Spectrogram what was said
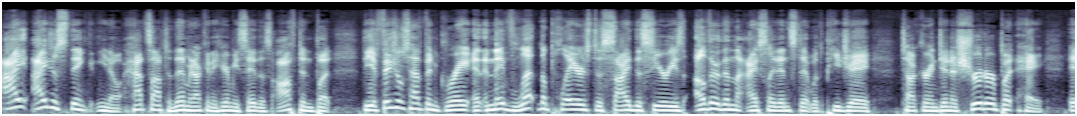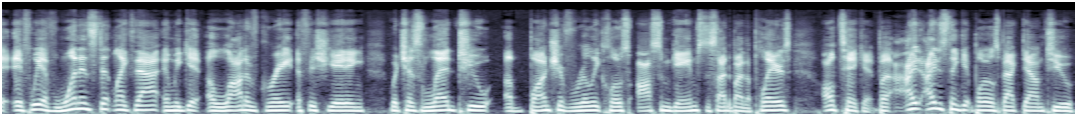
I, I just think, you know, hats off to them. You're not going to hear me say this often, but the officials have been great and, and, they've let the players decide the series other than the isolated incident with PJ Tucker and Dennis Schroeder. But hey, if we have one incident like that and we get a lot of great officiating, which has led to a bunch of really close, awesome games decided by the players, I'll take it. But I, I just think it boils back down to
